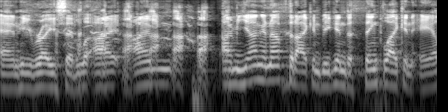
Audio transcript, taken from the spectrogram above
and he, he said, I, "I'm I'm young enough that I can begin to think like an alien.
